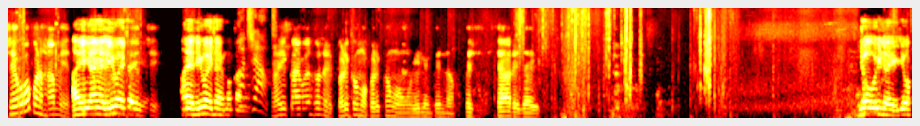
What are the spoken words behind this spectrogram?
છે હો પણ સામે. આ અહીંયા રિવાઈ થઈ છે. છે અહીંયા રિવાઈ થાય મકાન. હા ઈ કાંઈ વાંધો નહીં. ઘડી ખમો હું હિલિંગ કરી નાખું. પછી ચારે જાય. જો ઉઈ જાય જો.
